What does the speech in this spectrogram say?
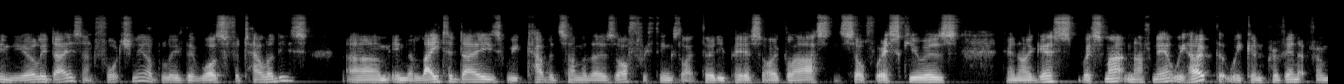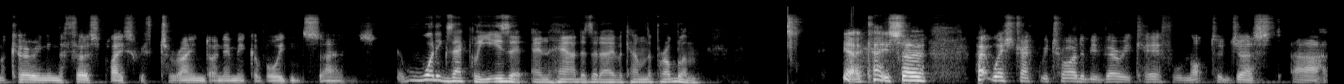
in the early days, unfortunately, I believe there was fatalities. Um, in the later days, we covered some of those off with things like 30 psi glass and self rescuers. And I guess we're smart enough now, we hope, that we can prevent it from occurring in the first place with terrain dynamic avoidance zones. What exactly is it and how does it overcome the problem? Yeah, okay. So at WesTrac, we try to be very careful not to just uh,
